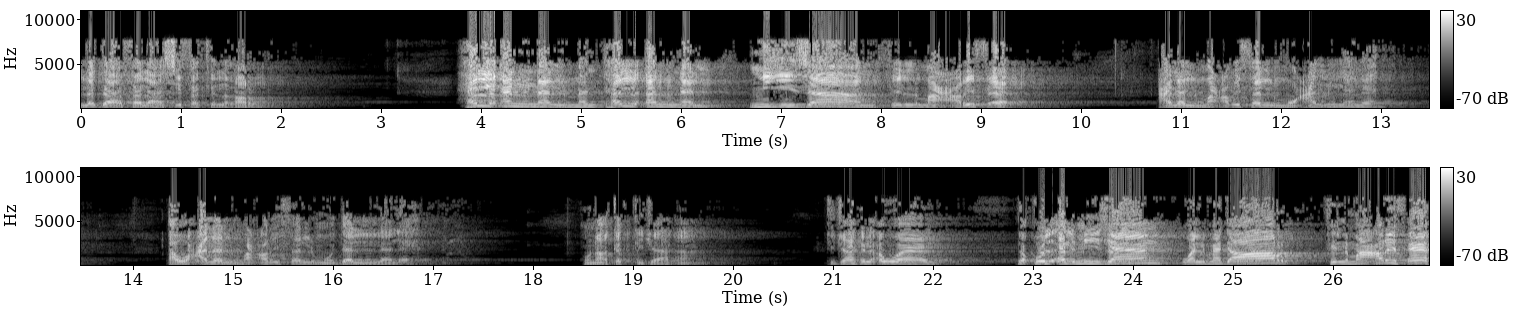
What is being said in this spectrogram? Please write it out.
لدى فلاسفة الغرب. هل أن المن هل أن الميزان في المعرفة على المعرفة المعللة أو على المعرفة المدللة. هناك اتجاهان. الاتجاه الأول يقول الميزان والمدار في المعرفة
